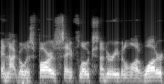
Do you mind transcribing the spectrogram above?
and not go as far as, say, flow extender or even a lot of water,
